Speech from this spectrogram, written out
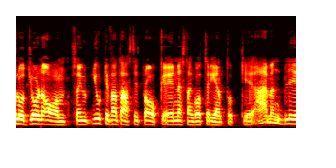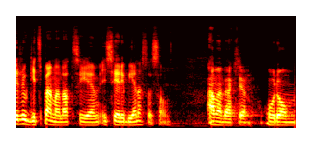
Mm, Förlåt, Giorne A som gjort, gjort det fantastiskt bra och eh, nästan gått rent och eh, nej, men blir ruggigt spännande att se i Serie B nästa säsong. Ja men verkligen. Och de,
